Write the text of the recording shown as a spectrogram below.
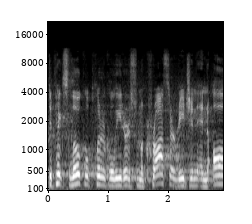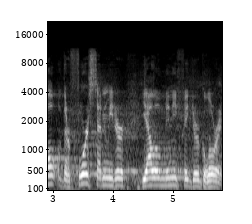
depicts local political leaders from across our region in all of their 4-centimeter yellow minifigure glory.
